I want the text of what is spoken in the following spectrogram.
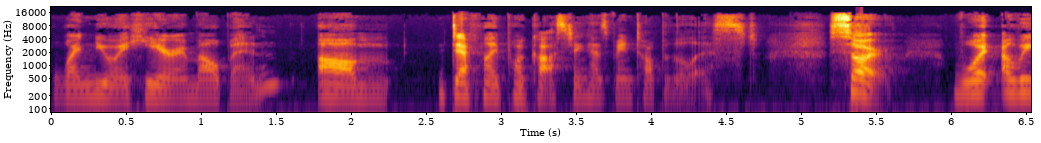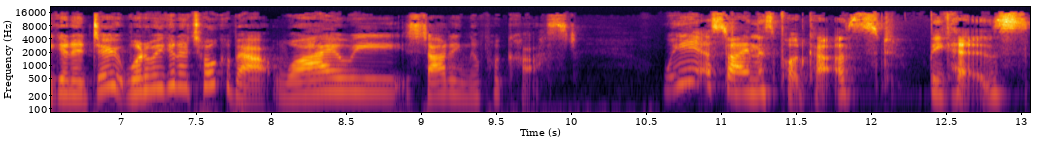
when you were here in Melbourne, um, definitely podcasting has been top of the list. So, what are we going to do? What are we going to talk about? Why are we starting the podcast? We are starting this podcast because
